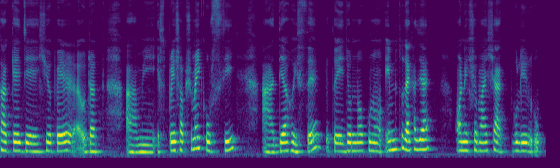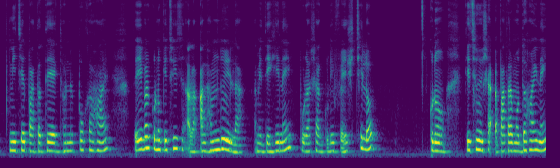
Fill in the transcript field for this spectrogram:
থাকে যে শিওপের ওটা আমি স্প্রে সবসময় করছি, আর দেওয়া হয়েছে কিন্তু এই জন্য কোনো এমনি তো দেখা যায় অনেক সময় শাকগুলির নিচের পাতাতে এক ধরনের পোকা হয়। তো এবার কোনো কিছুই আলহামদুলিল্লাহ আমি দেখি নাই। পুরা শাকগুলি ফ্রেশ ছিল। কোনো কিছু পাতার মধ্যে হয় নাই।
